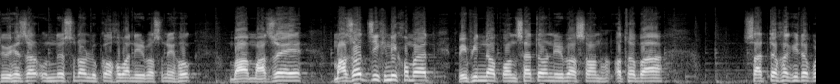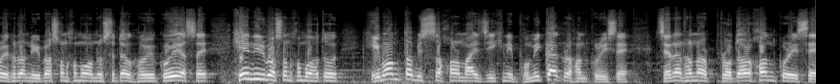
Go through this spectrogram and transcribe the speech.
দুহেজাৰ ঊনৈছ চনৰ লোকসভা নিৰ্বাচনেই হওক বা মাজে মাজত যিখিনি সময়ত বিভিন্ন পঞ্চায়তৰ নিৰ্বাচন অথবা স্বায়ত্তশাসিত পৰিষদৰ নিৰ্বাচনসমূহ অনুষ্ঠিত হৈ গৈ আছে সেই নিৰ্বাচনসমূহতো হিমন্ত বিশ্ব শৰ্মাই যিখিনি ভূমিকা গ্ৰহণ কৰিছে যেনেধৰণৰ প্ৰদৰ্শন কৰিছে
